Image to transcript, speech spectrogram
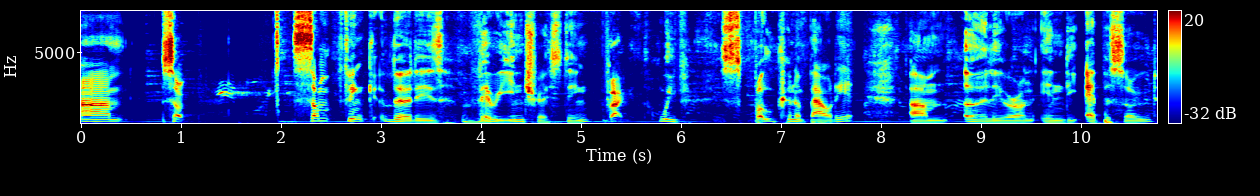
Um, so, something that is very interesting, right? We've spoken about it um, earlier on in the episode,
